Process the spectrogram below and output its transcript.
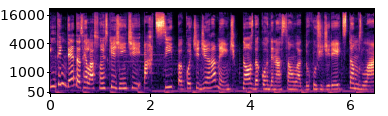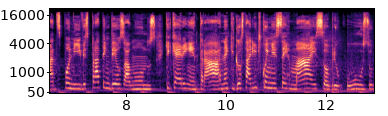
entender das relações que a gente participa cotidianamente. Nós da coordenação lá do curso de Direito estamos lá disponíveis para atender os alunos que querem entrar, né? Que gostariam de conhecer mais sobre o curso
